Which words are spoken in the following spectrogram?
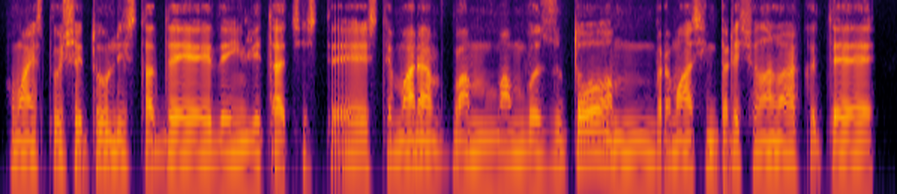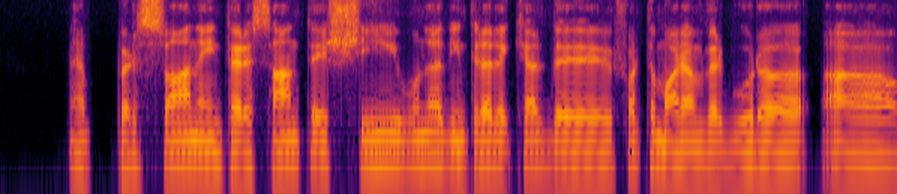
Cum ai spus și tu, lista de, de invitații este, este mare, am, am văzut-o, am rămas impresionat la câte persoane interesante și una dintre ele chiar de foarte mare învergură a,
